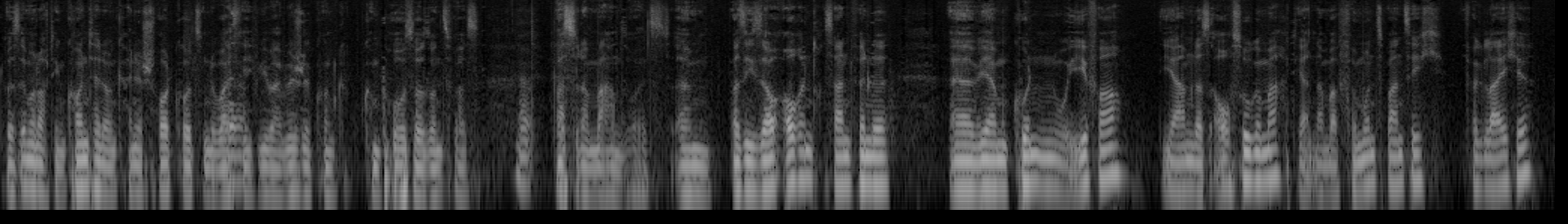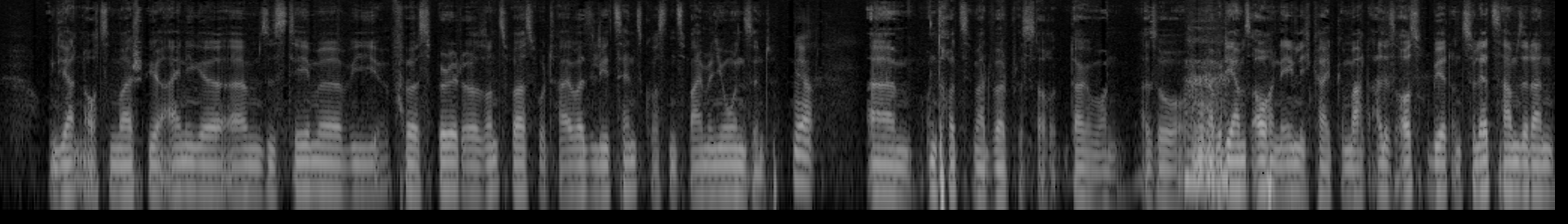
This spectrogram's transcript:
du hast immer noch den Content und keine Shortcuts und du weißt Ja. nicht, wie bei Visual Com- Composer oder sonst was, Ja. was du dann machen sollst. Ähm, was ich auch interessant finde, äh, wir haben Kunden UEFA, die haben das auch so gemacht, die hatten aber 25 Vergleiche und die hatten auch zum Beispiel einige ähm, Systeme wie First Spirit oder sonst was, wo teilweise Lizenzkosten zwei Millionen sind. Ja. Ähm, und trotzdem hat WordPress da, da gewonnen. Also, aber die haben es auch in Ähnlichkeit gemacht, alles ausprobiert und zuletzt haben sie dann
